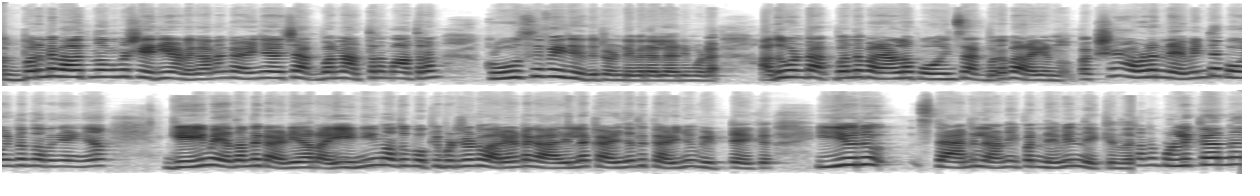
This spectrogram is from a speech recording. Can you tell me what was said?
അക്ബറിന്റെ ഭാഗത്ത് നോക്കുമ്പോൾ ശരിയാണ്. കാരണം കഴിഞ്ഞ ആഴ്ച അക്ബറിനെ അത്രമാത്രം ക്രൂസിഫൈ ചെയ്തിട്ടുണ്ട് ഇവരെല്ലാവരും കൂടെ. അതുകൊണ്ട് അക്ബറിന് പറയാനുള്ള പോയിന്റ്സ് അക്ബർ പറയുന്നു. പക്ഷേ അവിടെ നെവിന്റെ പോയിന്റ് എന്ന് പറഞ്ഞു കഴിഞ്ഞാൽ ഗെയിം ഏതാണ്ട് കഴിയാറായി. ഇനിയും അത് പൊക്കി വരേണ്ട കാര്യമില്ല. കഴിഞ്ഞത് കഴിഞ്ഞു വിട്ടേക്ക്. ഈ ഒരു സ്റ്റാൻഡിലാണ് ഇപ്പം നെവിൻ നിൽക്കുന്നത്. കാരണം പുള്ളിക്കാരന്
